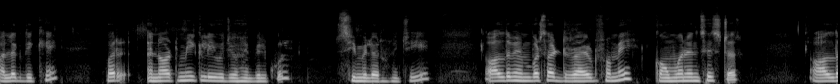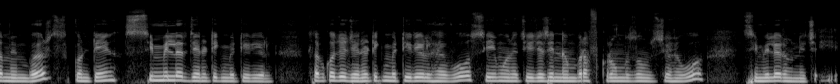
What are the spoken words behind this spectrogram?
अलग दिखें, पर एनाटॉमिकली वो जो है बिल्कुल सिमिलर होने चाहिए। All the members are derived from a common ancestor all the members contain similar genetic material सबका जो जेनेटिक मटेरियल है वो सेम होना चाहिए। जैसे नंबर ऑफ़ क्रोमोसोम्स जो है वो सिमिलर होने चाहिए।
